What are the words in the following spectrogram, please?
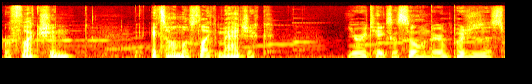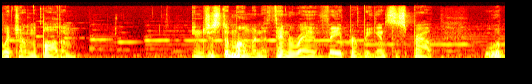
reflection. It's almost like magic. Yuri takes a cylinder and pushes a switch on the bottom. In just a moment, a thin ray of vapor begins to sprout. Whoop.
